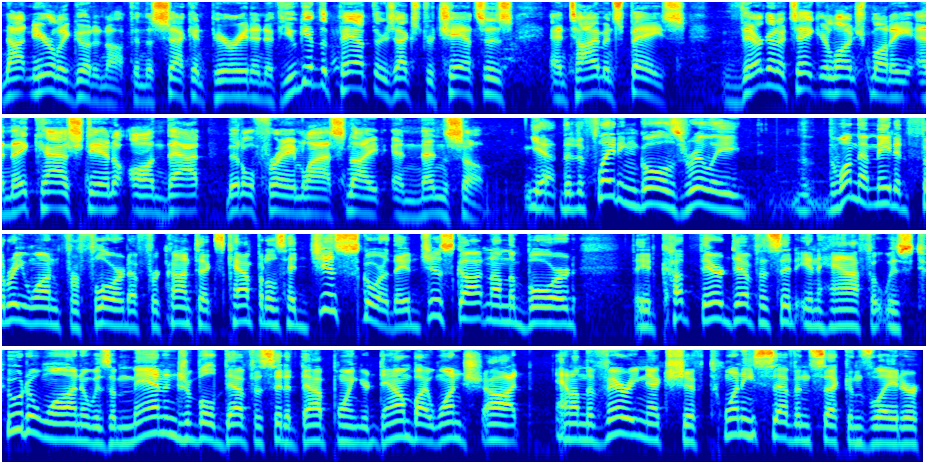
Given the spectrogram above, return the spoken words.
not nearly good enough in the second period. And if you give the Panthers extra chances and time and space, they're going to take your lunch money, and they cashed in on that middle frame last night and then some. Yeah, the deflating goals really the one that made it 3 1 for Florida, for context, Capitals had just scored. They had just gotten on the board. They had cut their deficit in half. It was 2 to 1. It was a manageable deficit at that point. You're down by one shot. And on the very next shift, 27 seconds later,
